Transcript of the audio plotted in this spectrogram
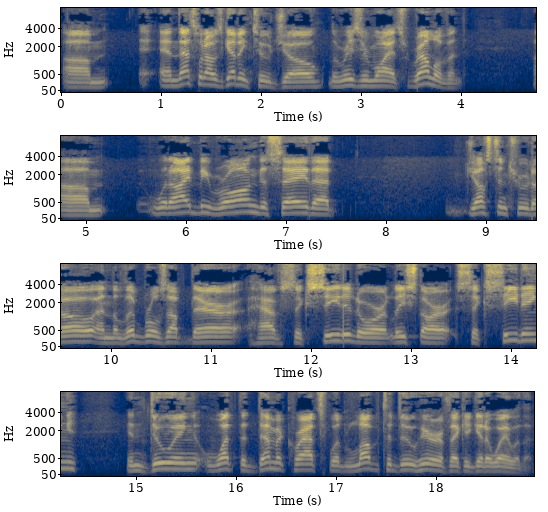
Um, and that's what I was getting to, Joe. The reason why it's relevant. Um, would I be wrong to say that Justin Trudeau and the Liberals up there have succeeded, or at least are succeeding, in doing what the Democrats would love to do here if they could get away with it?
